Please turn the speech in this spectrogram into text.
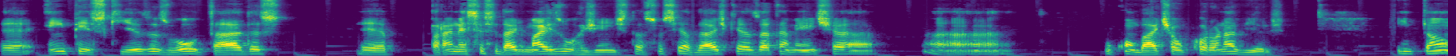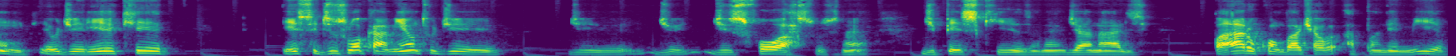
é, em pesquisas voltadas é, para a necessidade mais urgente da sociedade, que é exatamente a, a, o combate ao coronavírus. Então, eu diria que esse deslocamento de, de, de, de esforços, né, de pesquisa, né, de análise, para o combate à, pandemia,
